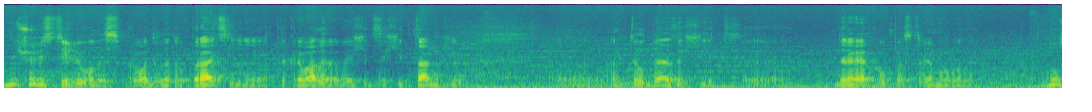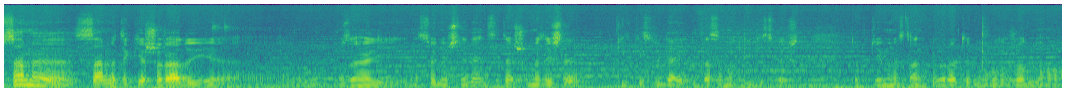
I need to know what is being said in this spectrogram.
Ну що, відстрілювалися, проводили операції, прикривали вихід, захід танків, е, МТЛБ захід, е, ДРГ група стримували. Ну, саме, саме таке, що радує е, взагалі на сьогоднішній день, це те, що ми зайшли, кількість людей і та сама кількість вийшла. Тобто іменно з танкової роти не було жодного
